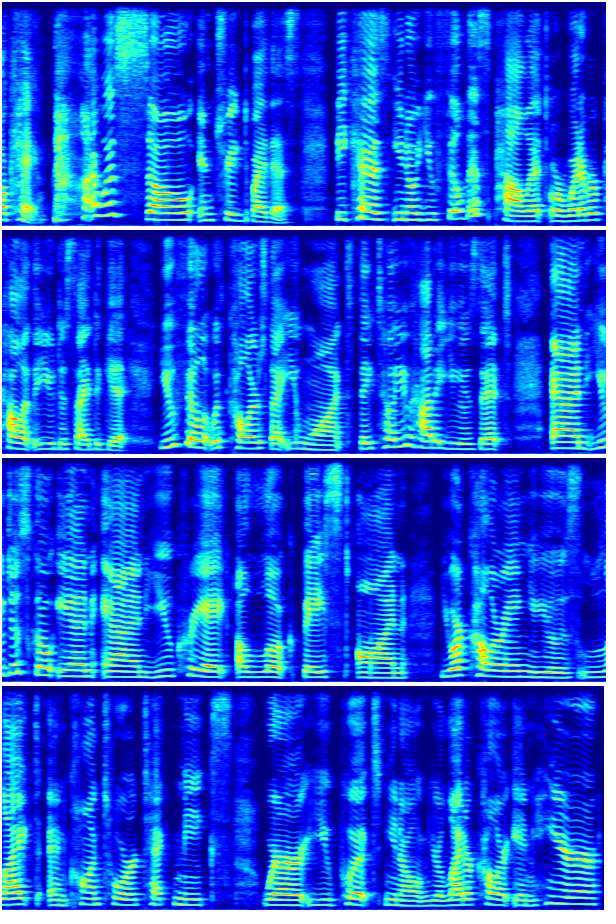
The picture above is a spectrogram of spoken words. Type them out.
Okay, I was so intrigued by this because, you know, you fill this palette or whatever palette that you decide to get, you fill it with colors that you want. They tell you how to use it and you just go in and you create a look based on your coloring you use light and contour techniques where you put you know your lighter color in here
